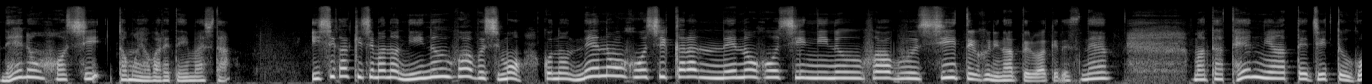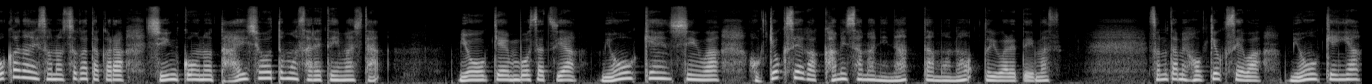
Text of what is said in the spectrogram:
根の星とも呼ばれていました。石垣島のニヌファブシも、この根の星から根の星ニヌファブシっていう風になってるわけですね。また天にあってじっと動かないその姿から信仰の対象ともされていました。妙見菩薩や妙見神は北極星が神様になったものと言われています。そのため北極星は妙見や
